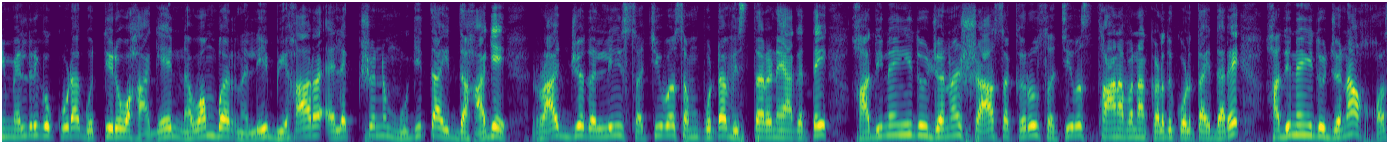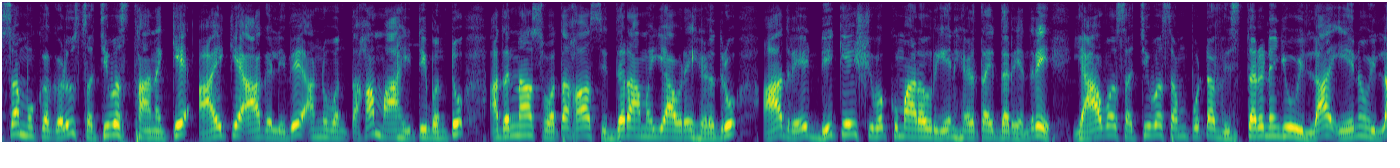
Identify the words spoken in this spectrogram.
ನಿಮ್ಮೆಲ್ಲರಿಗೂ ಕೂಡ ಗೊತ್ತಿರುವ ಹಾಗೆ ನವೆಂಬರ್ನಲ್ಲಿ ಬಿಹಾರ ಎಲೆಕ್ಷನ್ ಮುಗಿತಾ ಇದ್ದ ಹಾಗೆ ರಾಜ್ಯದಲ್ಲಿ ಸಚಿವ ಸಂಪುಟ ವಿಸ್ತರಣೆ ಆಗುತ್ತೆ. ಹದಿನೈದು ಜನ ಶಾಸಕರು ಸಚಿವ ಸ್ಥಾನವನ್ನು ಕಳೆದುಕೊಳ್ತಾ ಇದ್ದಾರೆ. ಹದಿನೈದು ಜನ ಹೊಸ ಮುಖಗಳು ಸಚಿವ ಸ್ಥಾನಕ್ಕೆ ಆಯ್ಕೆ ಆಗಲಿವೆ ಅನ್ನುವಂತಹ ಮಾಹಿತಿ ಬಂತು. ಅದನ್ನು ಸ್ವತಃ ಸಿದ್ದರಾಮಯ್ಯ ಅವರೇ ಹೇಳಿದ್ರು. ಆದರೆ ಡಿ ಕೆ ಶಿವಕುಮಾರ್ ಅವರು ಏನು ಹೇಳ್ತಾ ಇದ್ದಾರೆ ಅಂದರೆ ಯಾವ ಸಚಿವ ಸಂಪುಟ ವಿಸ್ತರಣೆಯೂ ಇಲ್ಲ, ಏನೂ ಇಲ್ಲ.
